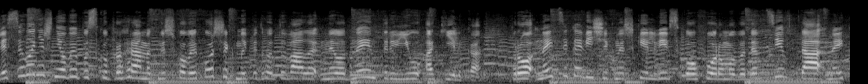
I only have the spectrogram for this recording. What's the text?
Для сьогоднішнього випуску програми Книжковий кошик ми підготували не одне інтерв'ю, а кілька. Про найцікавіші книжки Львівського форуму видавців та найкращі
